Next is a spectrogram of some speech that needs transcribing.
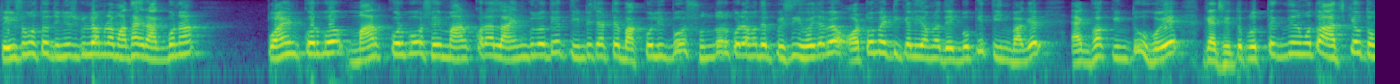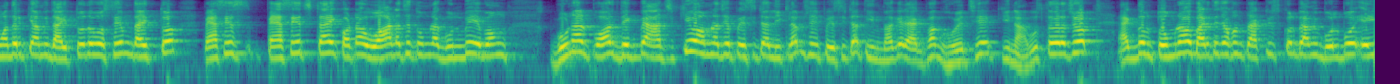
তো এই সমস্ত জিনিসগুলো আমরা মাথায় রাখব না। পয়েন্ট করব মার্ক করব, সেই মার্ক করা লাইনগুলো দিয়ে তিনটে চারটে বাক্য লিখব। সুন্দর করে আমাদের পেশি হয়ে যাবে। অটোমেটিক্যালি আমরা দেখব কি তিন ভাগের এক ভাগ কিন্তু হয়ে গেছে। তো প্রত্যেক দিনের মতো আজকেও তোমাদেরকে আমি দায়িত্ব দেবো। সেম দায়িত্ব। প্যাসেজ প্যাসেজটায় কটা ওয়ার্ড আছে তোমরা গুনবে এবং গোনার পর দেখবে আজকেও আমরা যে পেশিটা লিখলাম, সেই পেশিটা তিন ভাগের এক ভাগ হয়েছে কি না বুঝতে পেরেছ? একদম তোমরাও বাড়িতে যখন প্র্যাকটিস করবে, আমি বলব এই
